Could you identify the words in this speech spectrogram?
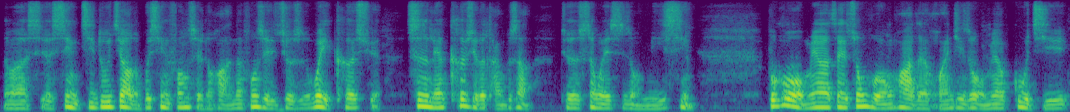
那么信基督教的不信风水的话，那风水就是伪科学，甚至连科学都谈不上，就是身为是一种迷信。不过我们要在中国文化的环境中，我们要顾及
